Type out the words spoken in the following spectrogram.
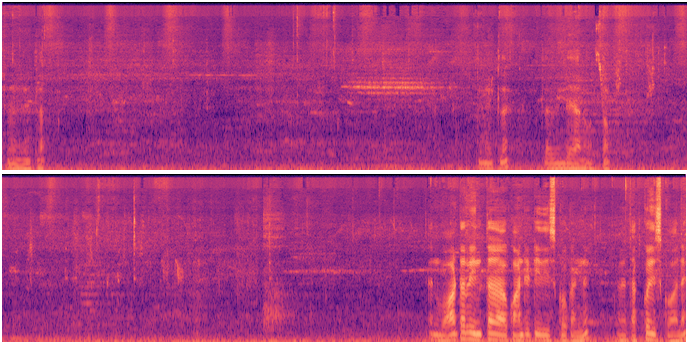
చూడండి ఇట్లా. ఇట్లా ఇట్లా విండేయాలి మొత్తం. కానీ వాటర్ ఇంత క్వాంటిటీ తీసుకోకండి. తక్కువ తీసుకోవాలి.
